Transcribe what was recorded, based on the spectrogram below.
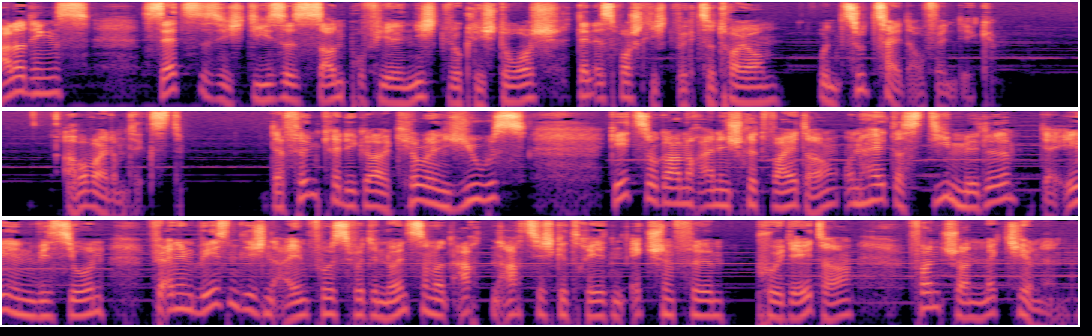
Allerdings setzte sich dieses Soundprofil nicht wirklich durch, denn es war schlichtweg zu teuer und zu zeitaufwendig. Aber weiter im Text. Der Filmkritiker Kieran Hughes geht sogar noch einen Schritt weiter und hält das Stilmittel der Alien-Vision für einen wesentlichen Einfluss für den 1988 gedrehten Actionfilm Predator von John McTiernan.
